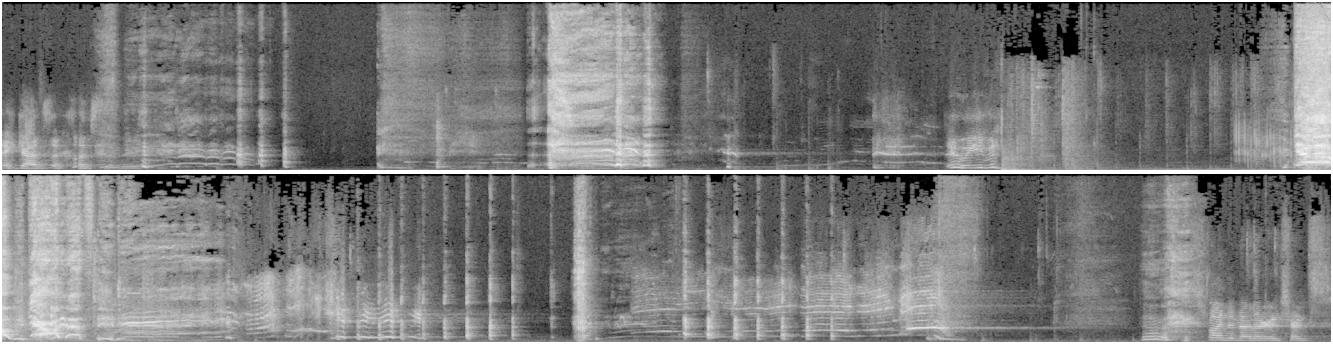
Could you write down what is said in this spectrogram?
it got so close to me. Who even? No! No! find another entrance.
